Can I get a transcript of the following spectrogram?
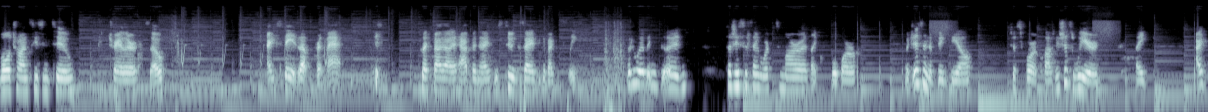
Voltron Season 2 trailer, so I stayed up for that. Because I found out it happened and I was too excited to go back to sleep. But it would have been good. Especially since I work tomorrow at like 4. Which isn't a big deal. Just 4 o'clock. It's just weird. Like, I,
